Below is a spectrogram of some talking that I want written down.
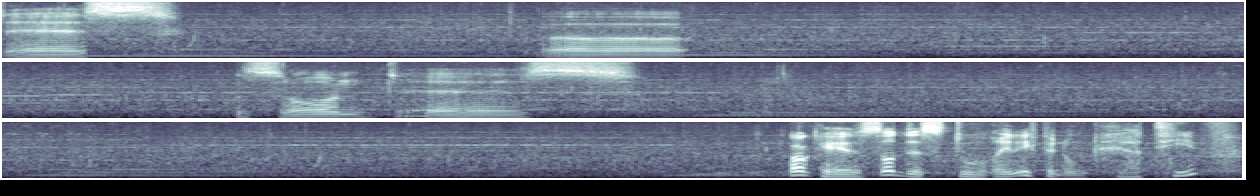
des äh, Sohn des Okay, Sohn des Durin. Ich bin unkreativ.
